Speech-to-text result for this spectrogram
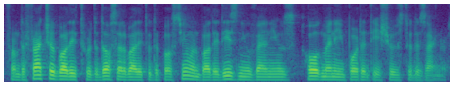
From the fractured body through the docile body to the post-human body, these new venues hold many important issues to designers.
